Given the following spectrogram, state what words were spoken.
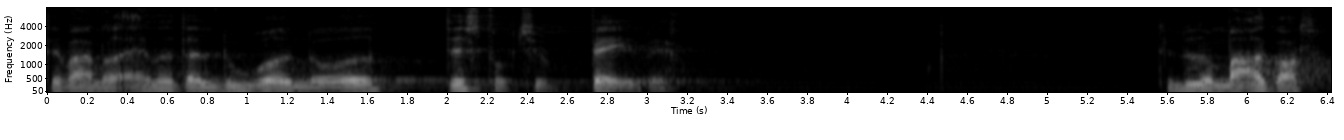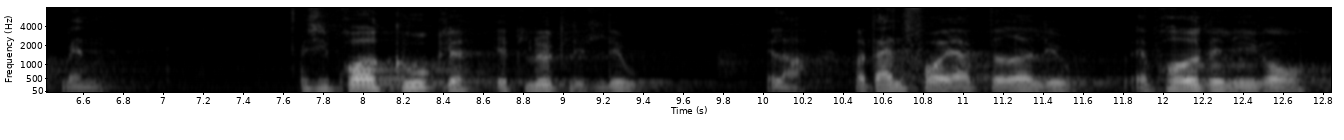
Det var noget andet, der lurede noget destruktivt bagved. Det lyder meget godt, men hvis I prøver at google et lykkeligt liv, eller hvordan får jeg et bedre liv? Jeg prøvede det lige i går,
